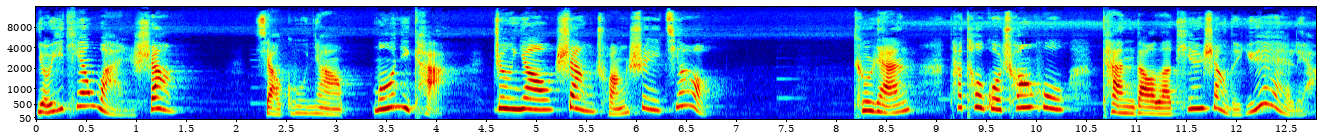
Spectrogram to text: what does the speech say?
有一天晚上，小姑娘莫妮卡正要上床睡觉，突然，他透过窗户看到了天上的月亮。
